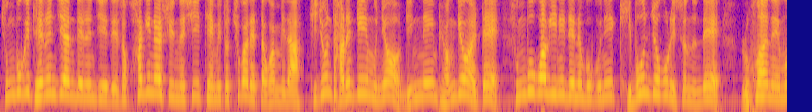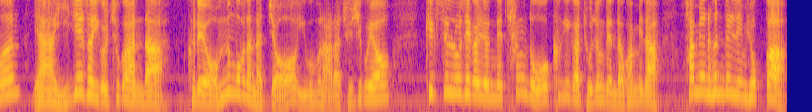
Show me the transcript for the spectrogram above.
중복이 되는지 안 되는지에 대해서 확인할 수 있는 시스템이 또 추가됐다고 합니다. 기존 다른 게임은요 닉네임 변경할 때 중복 확인이 되는 부분이 기본적으로 있었는데 로아넴은 야 이제서 이걸 추가한다. 그래요 없는 것보단 낫죠. 이 부분 알아주시고요. 퀵슬롯에 관련된 창도 크기가 조정된다고 합니다. 화면 흔들림 효과,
